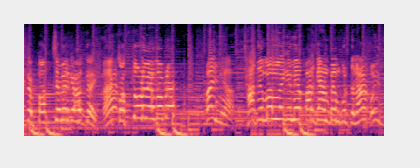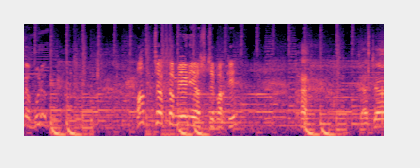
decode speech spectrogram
একটা বাচ্চা মেয়ের হাত দেয়। কত বড় মেয়ে তোমরা? ভাই মিয়া ছাদে মাল লাগে মিয়া পার্কে আনপ্যাম করতে না? ওই বুড়ো। বাচ্চা একটা মেয়ে নিয়ে আসছে পার্কে। চাচা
